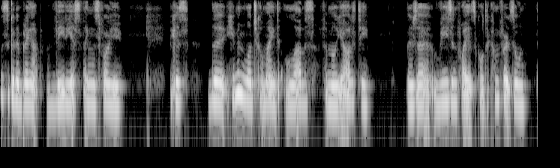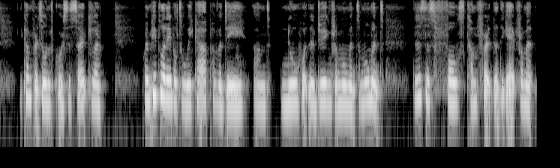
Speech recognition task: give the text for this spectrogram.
This is going to bring up various things for you because the human logical mind loves familiarity. There's a reason why it's called a comfort zone. The comfort zone, of course, is circular. When people are able to wake up of a day and know what they're doing from moment to moment, there is this false comfort that they get from it.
